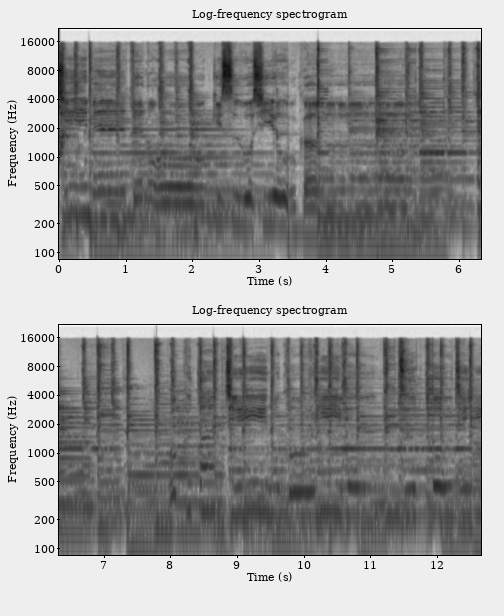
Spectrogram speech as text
初めてのキスをしようか。僕たちの恋をずっとじれ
